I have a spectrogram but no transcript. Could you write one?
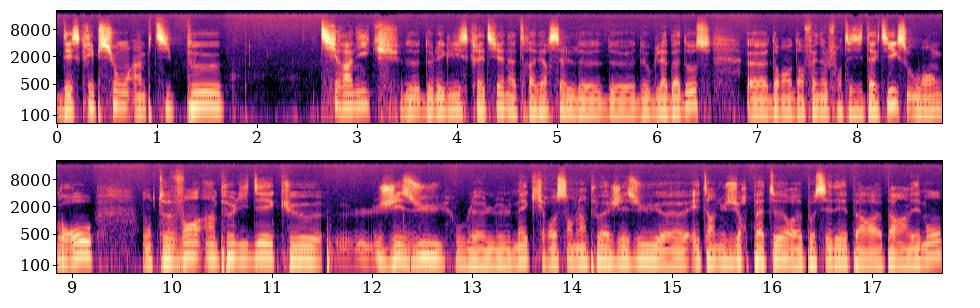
description un petit peu tyrannique de, l'église chrétienne à travers celle de, Glabados euh, dans Final Fantasy Tactics où en gros on te vend un peu l'idée que Jésus, ou le, le mec qui ressemble un peu à Jésus, euh, est un usurpateur euh, possédé par, par un démon,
